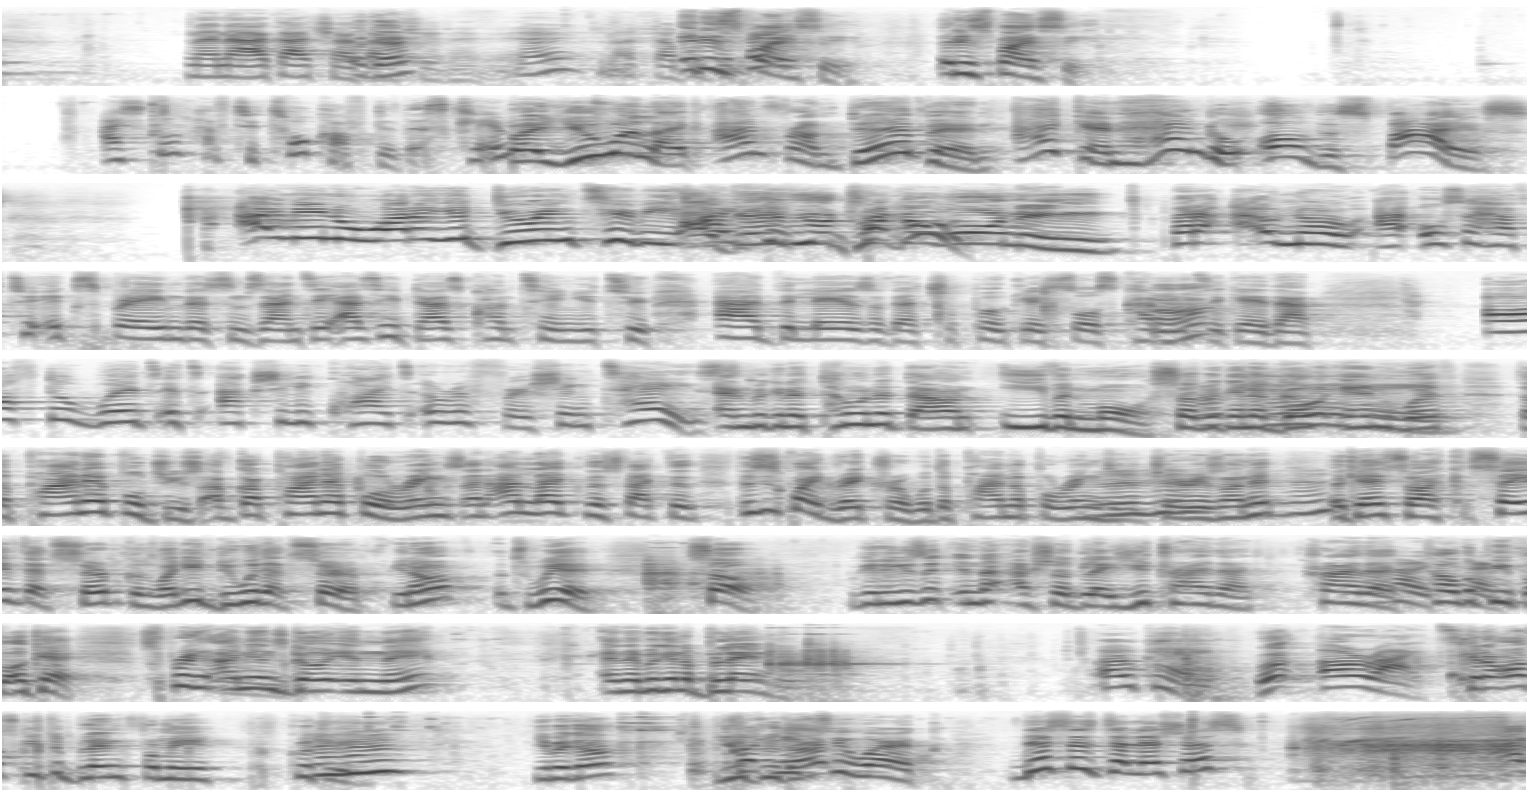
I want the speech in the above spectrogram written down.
No, no, I got you. I got Okay. you. Eh? Not double It is spicy. It is spicy. I still have to talk after this, Clem. But you were like, I'm from Durban. I can handle all the spice. I mean, what are you doing to me? I, gave did- you a trigger oh, warning. But I, oh, no, I also have to explain this, Mzansi, as he does continue to add the layers of that chipotle sauce coming Uh-huh. together. Afterwards, it's actually quite a refreshing taste. And we're gonna tone it down even more. So we're gonna go in with the pineapple juice. I've got pineapple rings, and I like this fact that this is quite retro with the pineapple rings and the cherries on it. Mm-hmm. Okay, so I can save that syrup because what do you do with that syrup? You know, it's weird. So we're gonna use it in the actual glaze. You try that. Try that. Tell the people. Okay, spring onions go in there, and then we're gonna blend it. Okay. What? All right. Can I ask you to blend for me quickly? Mm-hmm. Here we go. You Put do me that. to work. This is delicious.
